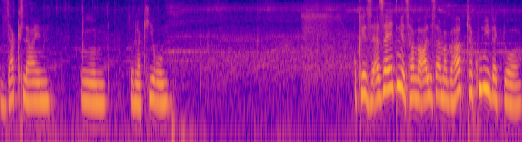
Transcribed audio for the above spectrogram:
Sacklein. So, ein, so eine Lackierung. Okay, sehr selten. Jetzt haben wir alles einmal gehabt. Takumi Vektor.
